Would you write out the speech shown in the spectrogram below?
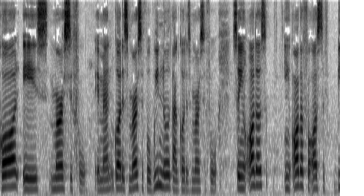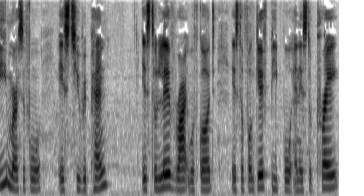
God is merciful. Amen. God is merciful. We know that God is merciful. So in order in order for us to be merciful is to repent, is to live right with God, is to forgive people and is to pray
